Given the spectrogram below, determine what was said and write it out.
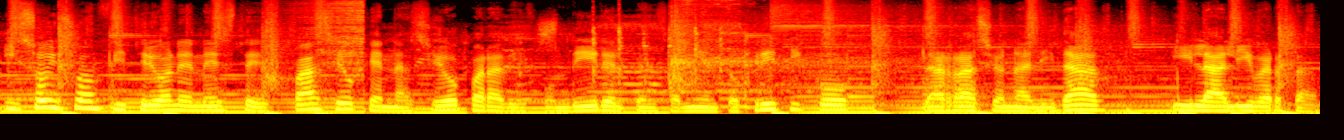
y soy su anfitrión en este espacio que nació para difundir el pensamiento crítico, la racionalidad y la libertad.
